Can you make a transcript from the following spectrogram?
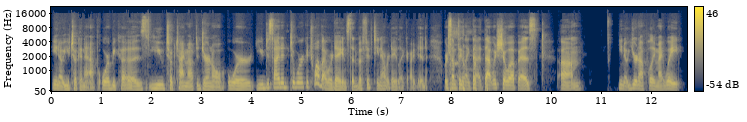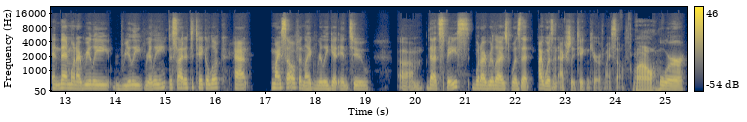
you know you took a nap or because you took time out to journal or you decided to work a 12 hour day instead of a 15 hour day like i did or something like that that would show up as um, you know, you're not pulling my weight. And then when I really, really, really decided to take a look at myself and like really get into um, that space, what I realized was that I wasn't actually taking care of myself wow. or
